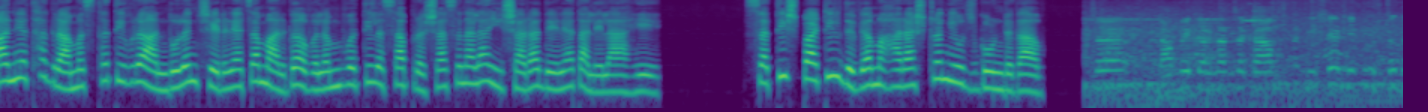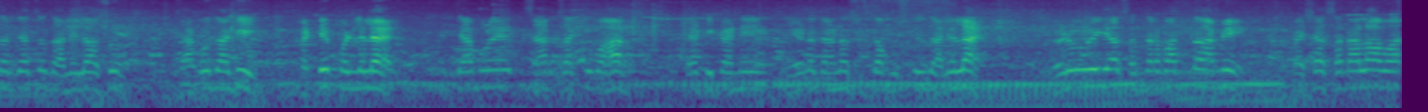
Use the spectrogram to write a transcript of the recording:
अन्यथा ग्रामस्थ तीव्र आंदोलन छेडण्याचा मार्ग अवलंबवतील असा प्रशासनाला इशारा देण्यात आलेला आहे. सतीश पाटील दिव्या महाराष्ट्र न्यूज गोंडगाव. रस्त्यांचं डांबरीकरणाचं काम अतिशय निकृष्ट दर्जाचं झालेलं असून जागोजागी खड्डे पडलेले आहेत. त्यामुळे चारचाकी वाहन त्या ठिकाणी येणं जाणं सुद्धा मुश्किल झालेलं आहे. वेळोवेळी या संदर्भातनं आम्ही प्रशासनाला व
